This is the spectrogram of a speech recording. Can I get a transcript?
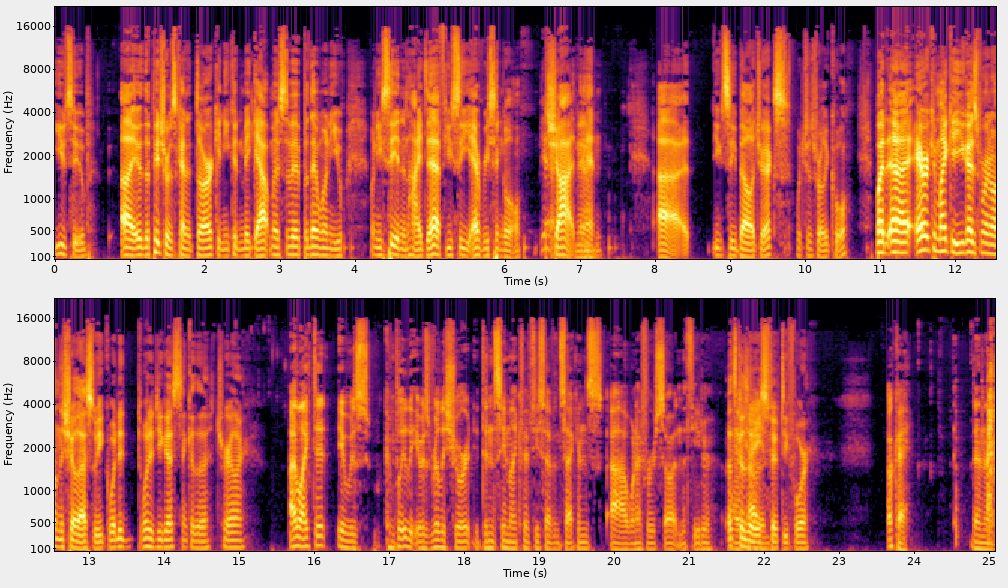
YouTube, uh, the picture was kind of dark and you couldn't make out most of it. But then when you when you see it in high def, you see every single shot, Yeah. and uh, you can see Bellatrix, which was really cool. But uh, Eric and Micah, you guys weren't on the show last week. What did what did you guys think of the trailer? I liked it. It was completely. It was really short. It didn't seem like 57 seconds uh, when I first saw it in the theater. That's because it was 54. Okay. Then that.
